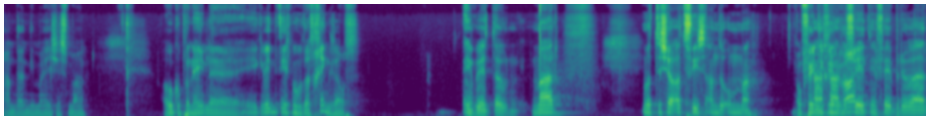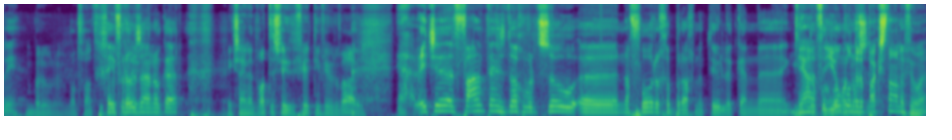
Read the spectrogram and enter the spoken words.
aan, aan, die meisjes, maar ook op een hele... Ik weet niet eens meer hoe dat ging zelfs. Ik weet het ook niet. Maar, wat is jouw advies aan de umma? Op 14 Aangaande februari? 14 februari. Broer, wat voor advies Geef rozen aan elkaar. Ik zei net, wat is 14 februari? Ja, weet je, Valentijnsdag wordt zo eh, naar voren gebracht natuurlijk. En eh, ik denk Ja, dat de voor, ook jongen onder nog de Pakistanen veel, hè?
